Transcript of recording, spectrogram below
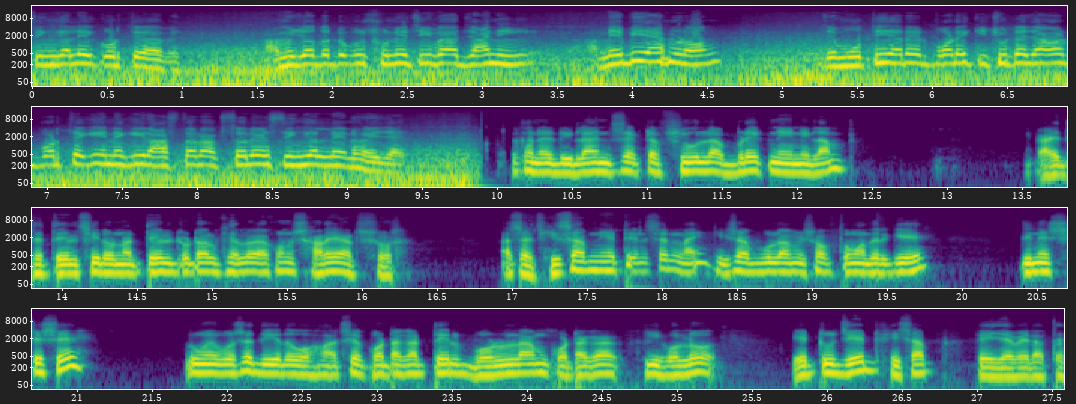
সিঙ্গেলেই করতে হবে। আমি যতটুকু শুনেছি বা জানি মেবি এম রং যে মতিহারের পরে কিছুটা যাওয়ার পর থেকেই নাকি রাস্তার অক্সলের সিঙ্গেল লেন হয়ে যায়। এখানে রিলায়েন্সে একটা ফিউল আর ব্রেক নিয়ে নিলাম। গাড়িতে তেল ছিল না, তেল টোটাল খেলো এখন সাড়ে আটশোর। আচ্ছা হিসাব নিয়ে টেনশন নাই, হিসাবগুলো আমি সব তোমাদেরকে দিনের শেষে রুমে বসে দিয়ে দেবো। আজকে ক টাকার তেল ভরলাম ক টাকা কী হলো এ টু জেড হিসাব পেয়ে যাবে রাতে।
